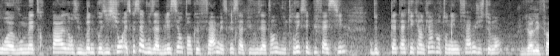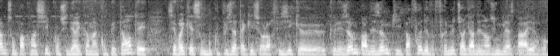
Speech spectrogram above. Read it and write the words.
pour euh, vous mettre pas dans une bonne position. Est-ce que ça vous a blessé en tant que femme? Est-ce que ça a pu vous atteindre? Vous trouvez que c'est plus facile d'attaquer quelqu'un quand on est une femme, justement? Je veux dire, les femmes sont par principe considérées comme incompétentes et c'est vrai qu'elles sont beaucoup plus attaquées sur leur physique que les hommes par des hommes qui parfois devraient mieux se regarder dans une glace par ailleurs. Bon,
